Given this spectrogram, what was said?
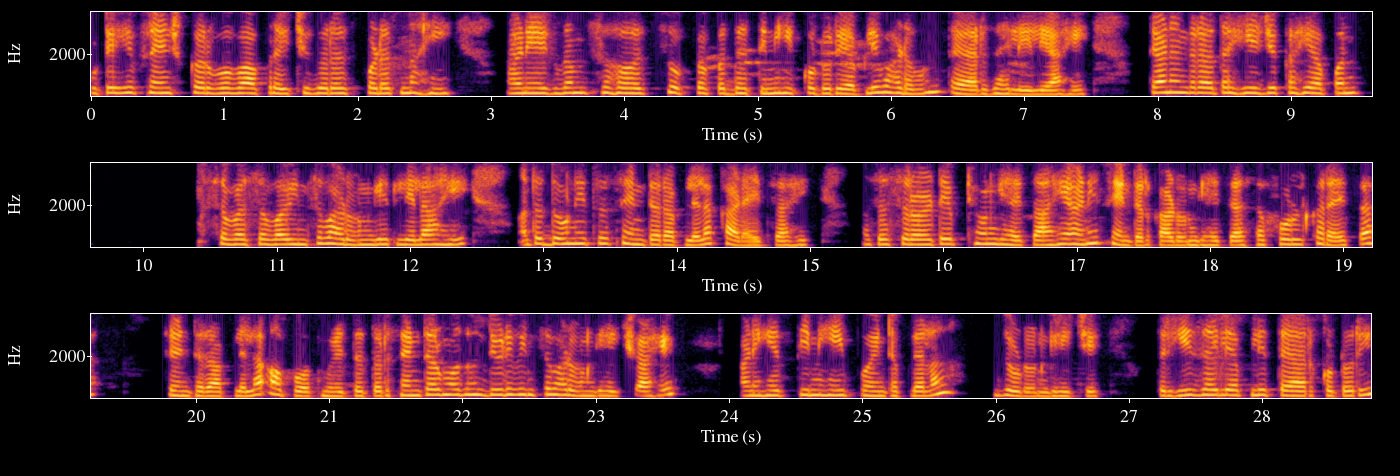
कुठेही फ्रेंच कर्व वापरायची गरज पडत नाही. आणि एकदम सहज सोप्या पद्धतीने ही कटोरी आपली वाढवून तयार झालेली आहे. त्यानंतर आता हे जे काही आपण सव्वा सव्वा इंच वाढवून घेतलेलं आहे आता दोन्हीचं सेंटर आपल्याला काढायचं आहे. असं सरळ टेप ठेवून घ्यायचा आहे आणि सेंटर काढून घ्यायचा असा फोल्ड करायचा. सेंटर आपल्याला आपोआप मिळतं. तर सेंटरमधून दीड इंच वाढवून घ्यायची आहे आणि हे तीनही पॉईंट आपल्याला जोडून घ्यायचे. तर ही झाली आपली तयार कटोरी.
